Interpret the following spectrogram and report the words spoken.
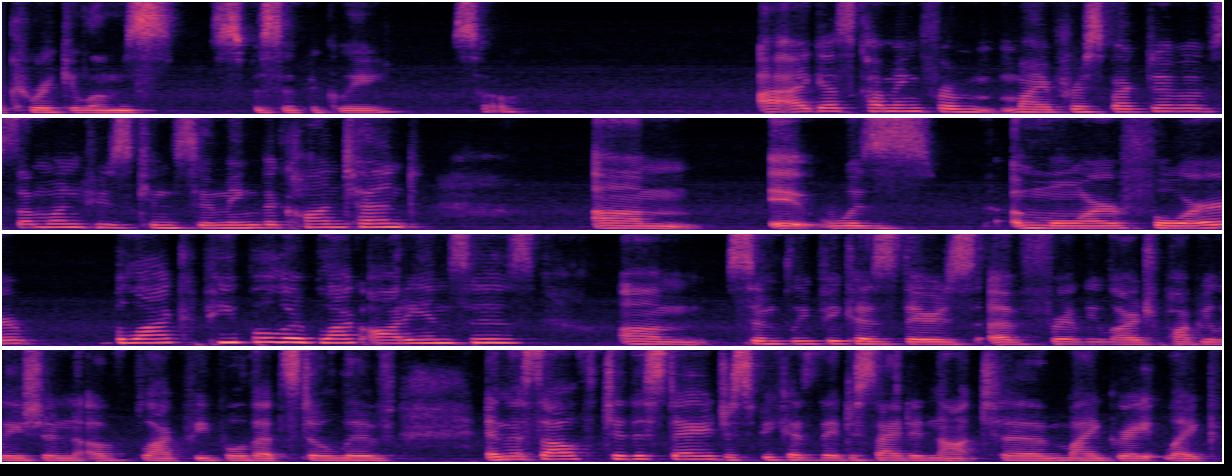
curriculums specifically. So. I I guess coming from my perspective of someone who's consuming the content, um, it was more for Black people or Black audiences, um, simply because there's a fairly large population of Black people that still live in the South to this day, just because they decided not to migrate like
